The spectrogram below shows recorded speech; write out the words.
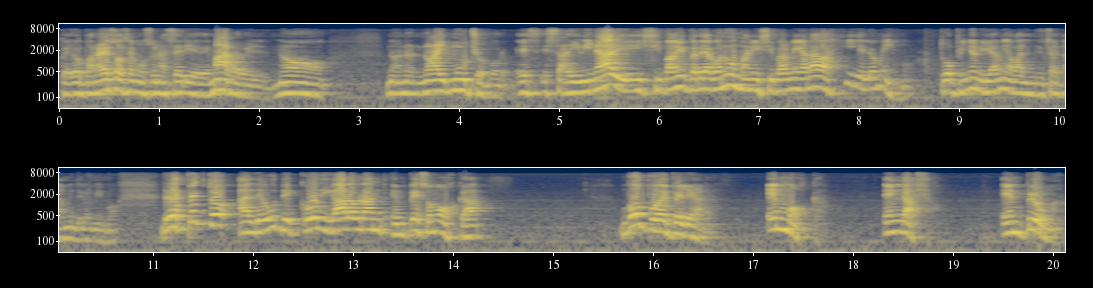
Pero para eso hacemos una serie de Marvel. No, no, no, hay mucho por. Es, adivinar. Y, si para mí perdía con Usman y si para mí ganaba, y es lo mismo. Tu opinión y la mía valen exactamente lo mismo. Respecto al debut de Cody Garbrandt en peso mosca, vos podés pelear en mosca, en gallo, en pluma,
